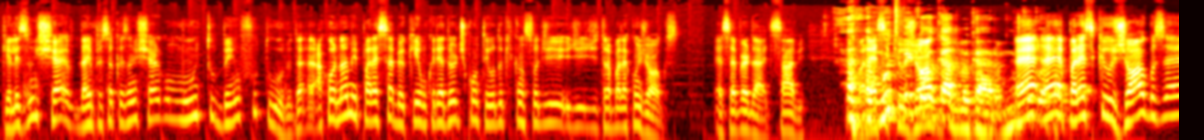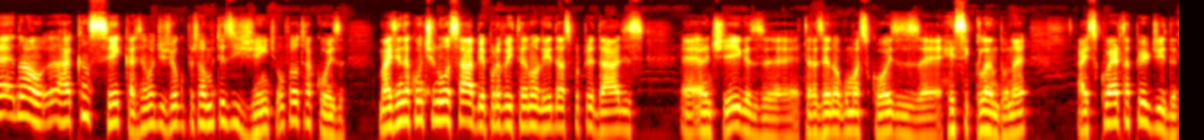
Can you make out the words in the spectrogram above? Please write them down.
que eles não enxergam, dá a impressão que eles não enxergam muito bem o futuro. A Konami parece saber o que? Um criador de conteúdo que cansou de, de, de trabalhar com jogos. Essa é a verdade, sabe? Parece muito que os jogos... colocado, meu cara. Muito é, é, parece que os jogos é. Não, eu cansei, cara. Esse negócio de jogo, o pessoal é muito exigente. Vamos fazer outra coisa. Mas ainda continua, sabe, aproveitando ali das propriedades é, antigas, é, trazendo algumas coisas, é, reciclando, né? A Square tá perdida.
